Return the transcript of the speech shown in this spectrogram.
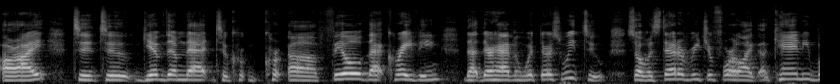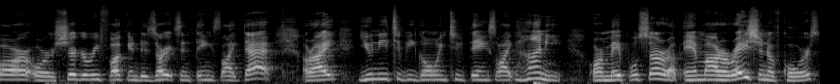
All right, to to give them that to uh, fill that craving that they're having with their sweet tooth. So instead of reaching for like a candy bar or sugary fucking desserts and things like that, all right, you need to be going to things like honey or maple syrup in moderation, of course.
